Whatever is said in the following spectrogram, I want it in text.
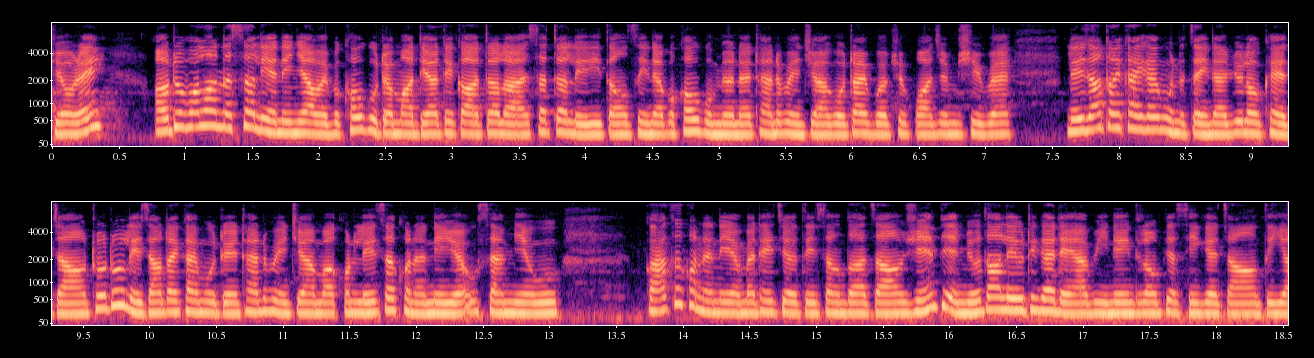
ပြောတယ်အော်တိုဘလာ24ရက်နေ့ညပိုင်းပခုတ်ကူတမတရားတက်ကတက်လာဆက်တက်လေဒီတောင်းစင်းနဲ့ပခုတ်ကူမြို့နယ်ထန်တပင်ကြားကိုတိုက်ပွဲဖြစ်ပွားခြင်းမရှိဘဲလေကြောင်းတိုက်ခိုက်မှုနှစ်ကြိမ်တိုင်ပြုလုပ်ခဲ့ကြောင်းထို့ထို့လေကြောင်းတိုက်ခိုက်မှုတွင်ထန်တပင်ကြားမှာ48နှစ်ရွယ်ဦးစံမြင့်ဦး58နှစ်ရွယ်မထိတ်ကျသိဆောင်သွားကြောင်းရင်းပြမျိုးသားလေးဦးထိခိုက်တရားပြီးနေတလုံးပြည့်စည်ခဲ့ကြောင်းသိရ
